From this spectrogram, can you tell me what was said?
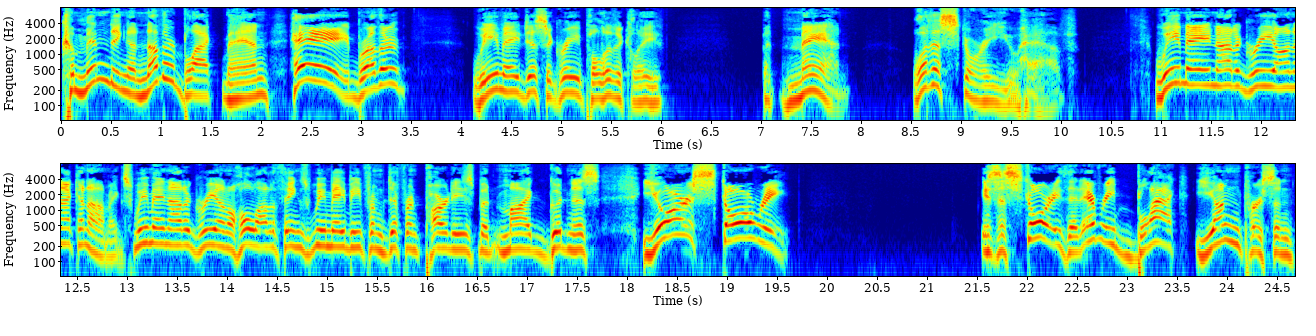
commending another black man, hey, brother, we may disagree politically, but man, what a story you have. We may not agree on economics. We may not agree on a whole lot of things. We may be from different parties, but my goodness, your story is a story that every black young person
